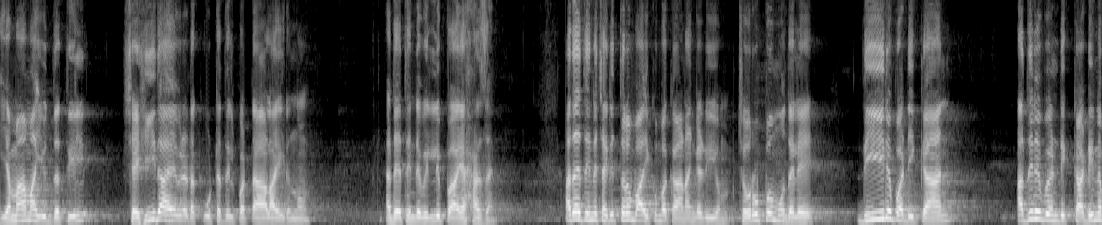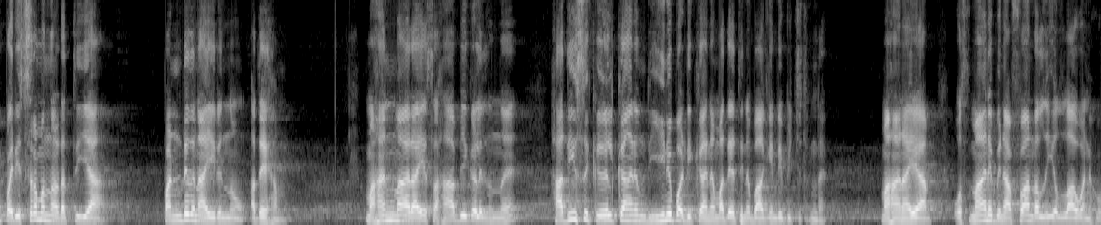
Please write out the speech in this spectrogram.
യമാമ യുദ്ധത്തിൽ ഷഹീദായവരുടെ കൂട്ടത്തിൽപ്പെട്ട ആളായിരുന്നു. അദ്ദേഹത്തിന്റെ വെല്ലുപ്പായ ഹസൻ. അദ്ദേഹത്തിന്റെ ചരിത്രം വായിക്കുമ്പോൾ കാണാൻ കഴിയും ചെറുപ്പം മുതലേ ധീര് പഠിക്കാൻ അതിനുവേണ്ടി കഠിന പരിശ്രമം നടത്തിയ പണ്ഡിതനായിരുന്നു അദ്ദേഹം. മഹാന്മാരായ സഹാബികളിൽ നിന്ന് ഹദീസ് കേൾക്കാനും ദീന് പഠിക്കാനും അദ്ദേഹത്തിന് ഭാഗ്യം ലഭിച്ചിട്ടുണ്ട്. മഹാനായ ഉസ്മാൻ ബിൻ അഫാൻ അലി അള്ളാഹു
